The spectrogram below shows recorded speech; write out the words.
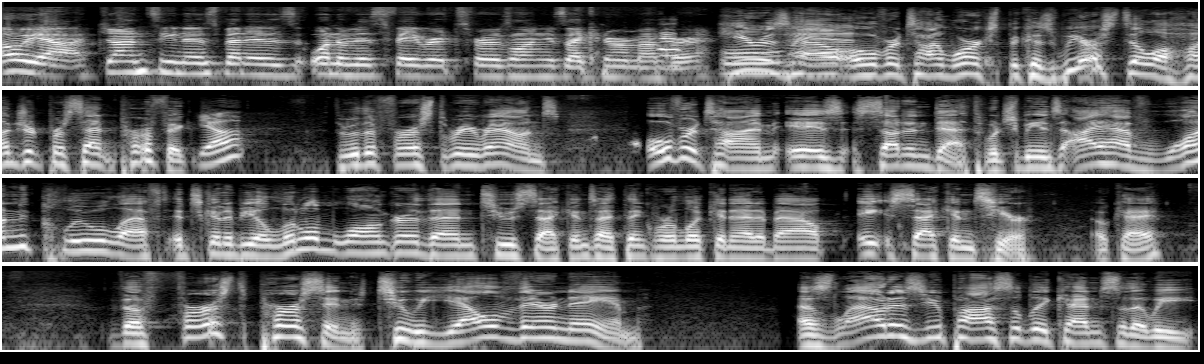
oh yeah. John Cena has been his one of his favorites for as long as I can remember. Here is Oh, how overtime works because we are still 100% perfect Yep. through the first three rounds. Overtime is sudden death, which means I have one clue left. It's going to be a little longer than two seconds. I think we're looking at about eight seconds here. Okay. The first person to yell their name as loud as you possibly can so that we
